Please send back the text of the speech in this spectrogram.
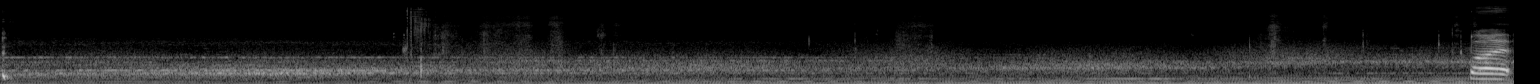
but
